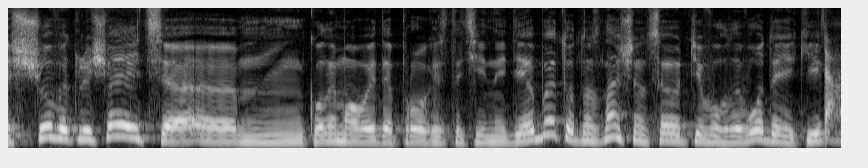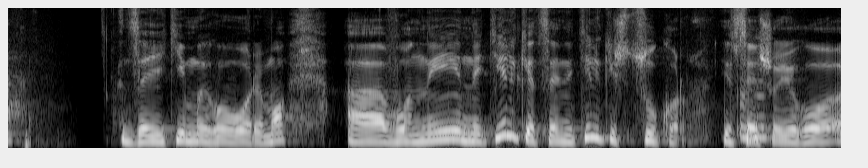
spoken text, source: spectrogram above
Що виключається, е, коли мова йде про гестаційний діабет, однозначно це от ті вуглеводи, які Так. За які ми говоримо. А вони не тільки це не тільки ж цукор і все, що його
